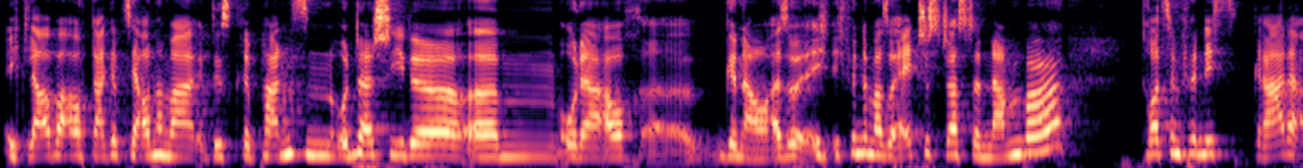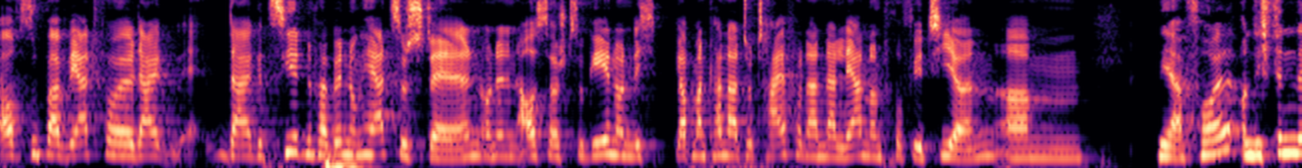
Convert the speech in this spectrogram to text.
ich glaube auch, da gibt's ja auch nochmal Diskrepanzen, Unterschiede ähm, oder auch, äh, genau, also ich, ich finde mal so, Age is just a number. Trotzdem finde ich es gerade auch super wertvoll, da, da gezielt eine Verbindung herzustellen und in den Austausch zu gehen. Und ich glaube, man kann da total voneinander lernen und profitieren. Ähm, ja, voll. Und ich finde,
